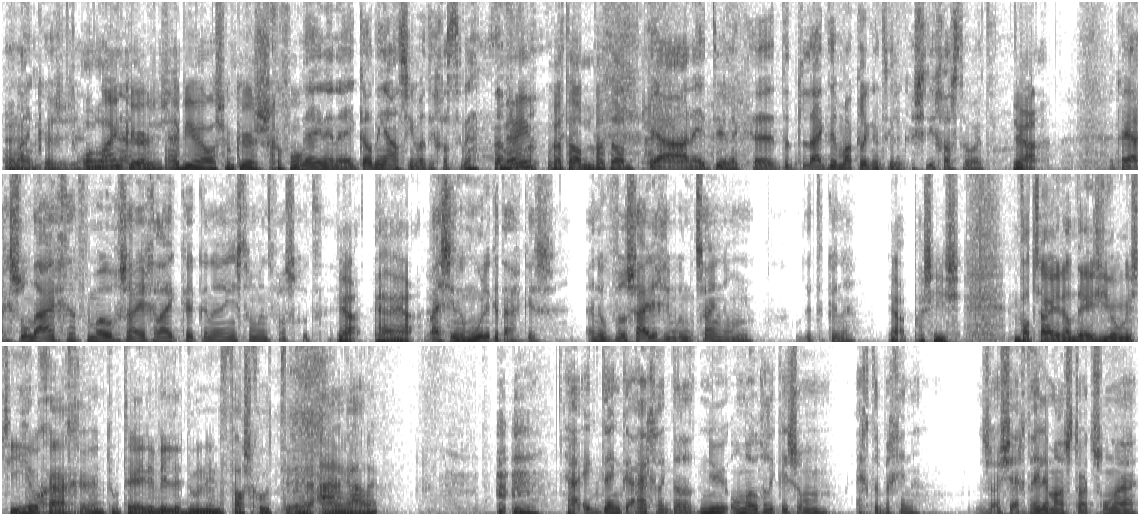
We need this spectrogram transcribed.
Online Eh, cursus. ja. Online Ja, cursus. ja. Heb je wel zo'n cursus gevolgd? Nee, nee, nee. Ik kan niet aanzien wat die gasten doen. Nee? Wat dan? Wat dan? Ja, nee, tuurlijk. Dat lijkt heel makkelijk natuurlijk als je die gasten wordt. Ja, je eigenlijk zonder eigen vermogen zou je gelijk eh, kunnen instromen in het vastgoed. ja, ja, ja. Wij zien hoe moeilijk het eigenlijk is. En hoe veelzijdig je moet zijn om, om dit te kunnen. Ja, precies. Wat zou je dan deze jongens die heel graag hun toetreden willen doen in het vastgoed eh, aanraden? Ja, ik denk eigenlijk dat het nu onmogelijk is om echt te beginnen. Dus als je echt helemaal start zonder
